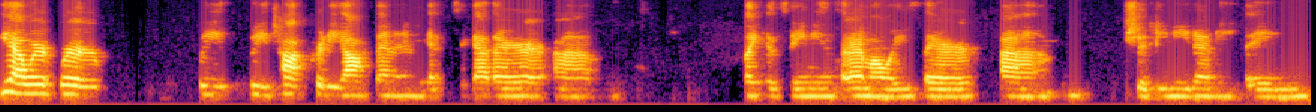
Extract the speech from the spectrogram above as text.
yeah, we're, we're, we, we talk pretty often and get together. Um, like as Damian said, I'm always there. Um, should he need anything,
